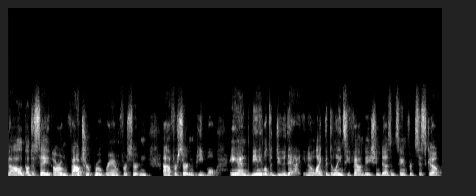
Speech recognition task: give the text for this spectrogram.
I'll, I'll just say our own voucher program for certain uh, for certain people. And being able to do that you know like the Delancey Foundation does in San Francisco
